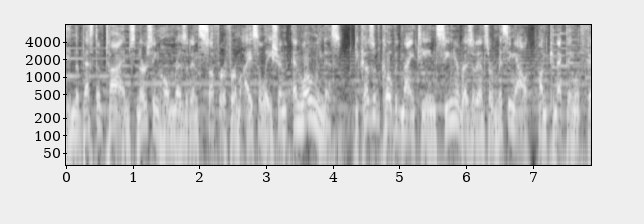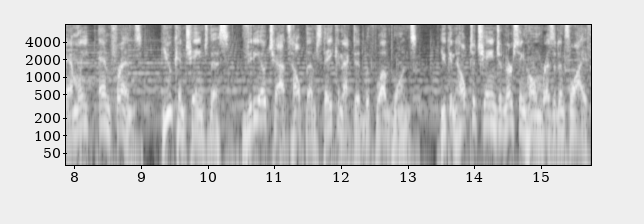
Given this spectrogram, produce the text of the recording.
In the best of times, nursing home residents suffer from isolation and loneliness. Because of COVID 19, senior residents are missing out on connecting with family and friends. You can change this. Video chats help them stay connected with loved ones. You can help to change a nursing home resident's life.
